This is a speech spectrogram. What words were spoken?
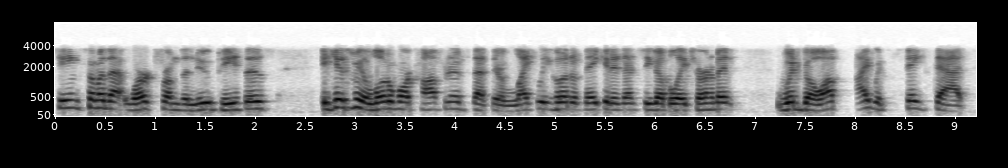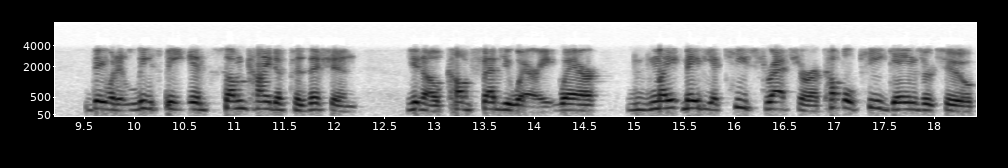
seeing some of that work from the new pieces, it gives me a little more confidence that their likelihood of making an NCAA tournament would go up. I would think that they would at least be in some kind of position, you know, come February where may, maybe a key stretch or a couple key games or two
